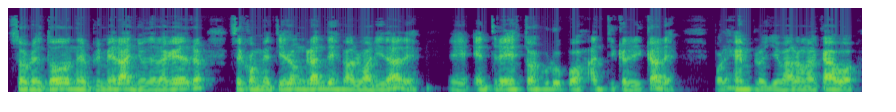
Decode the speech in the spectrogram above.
sobre todo en el primer año de la guerra, se cometieron grandes barbaridades eh, entre estos grupos anticlericales. Por ejemplo, llevaron a cabo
